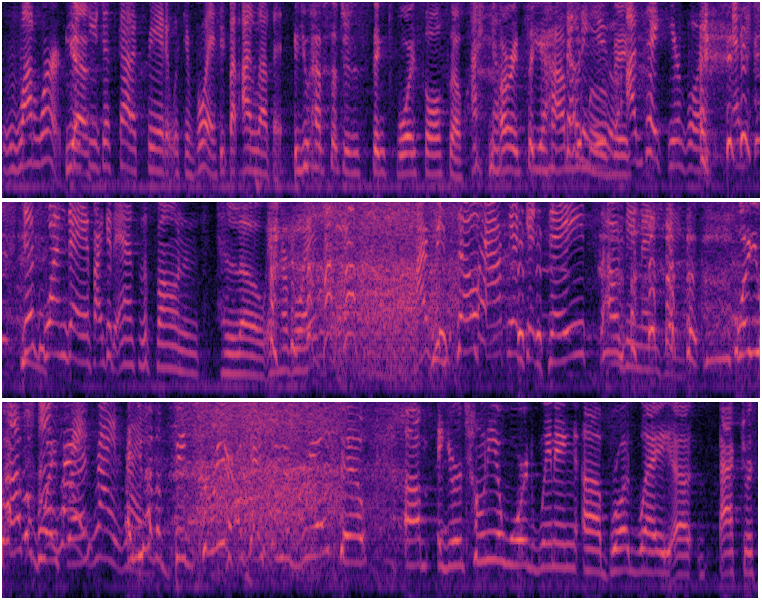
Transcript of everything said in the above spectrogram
a lot of work. Yes. You just got to create it with your voice. But I love it. You have such a distinct voice, also. I know. All right, so you have so the do movie. you. I'd take your voice. Just one day, if I could answer the phone and hello in her voice, I'd be so happy. I'd get dates. That would be amazing. well, you have a Oh, boyfriend. right, right, And you have a big career. Okay, so you have Rio 2. Um, you're a Tony Award winning uh, Broadway uh, actress.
